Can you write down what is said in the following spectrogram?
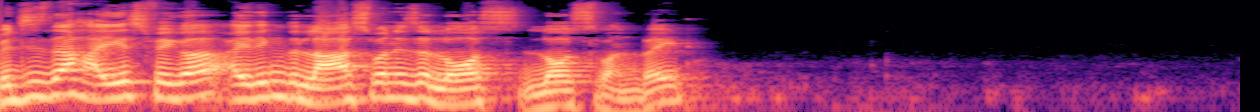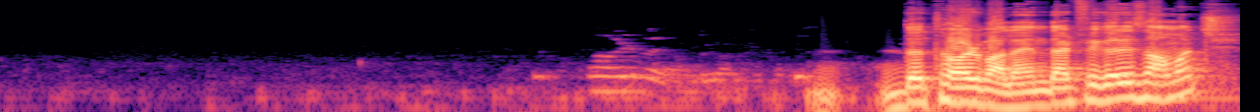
which is the highest figure? I think the last one is a loss loss one right? The third wala and that figure is how much?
